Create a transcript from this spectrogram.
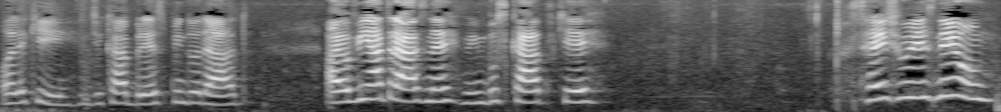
Olha aqui, de cabresto pendurado. Aí eu vim atrás, né? Vim buscar porque sem juiz nenhum.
